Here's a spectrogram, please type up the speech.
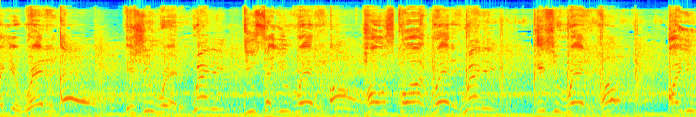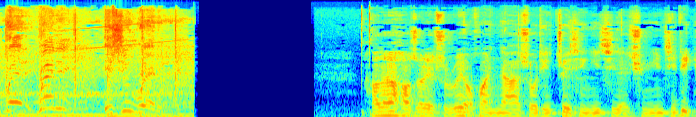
Are you ready? Oh. Is you ready? Ready. You say you ready. Whole squad ready. Ready. Is you ready? Are you ready? Ready. Is you ready? Hello，，大家好，这里是 Rio，欢迎大家收听最新一期的群英基地，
